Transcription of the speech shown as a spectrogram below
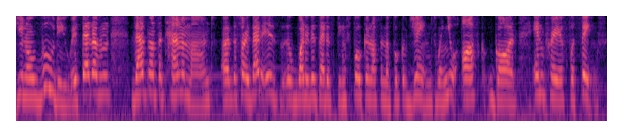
you know, voodoo. If that doesn't, that's not the tantamount. Uh, sorry, that is what it is that is being spoken of in the book of James. When you ask God in prayer for things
